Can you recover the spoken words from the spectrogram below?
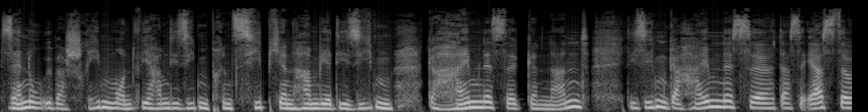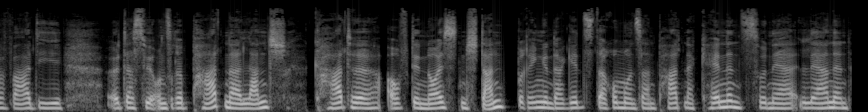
Sendung überschrieben und wir haben die sieben Prinzipien, haben wir die sieben Geheimnisse genannt. Die sieben Geheimnisse, das erste war die, äh, dass wir unsere Partnerlandkarte auf den neuesten Stand bringen. Da geht es darum, unseren Partner kennenzulernen.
